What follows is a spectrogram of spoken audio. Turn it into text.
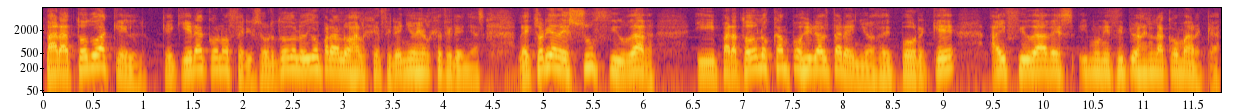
Para todo aquel que quiera conocer, y sobre todo lo digo para los algecireños y algecireñas, la historia de su ciudad Y para todos los campos gibraltareños, de por qué hay ciudades y municipios en la comarca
